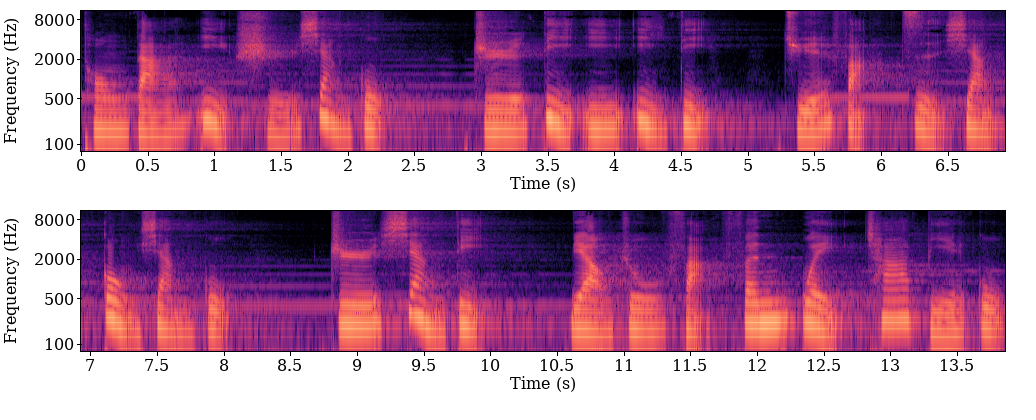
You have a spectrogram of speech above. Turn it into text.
通达一时相故，知第一义地觉法。自相共相故，知相地了诸法分位差别故，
